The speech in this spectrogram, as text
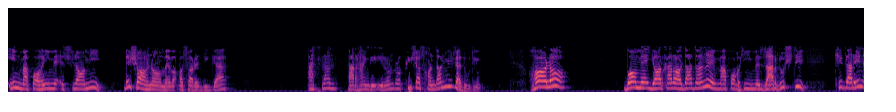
این مفاهیم اسلامی به شاهنامه و آثار دیگر اصلا فرهنگ ایران را پیش از خواندن میزدودیم حالا با معیار قرار دادن مفاهیم زردشتی که در این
